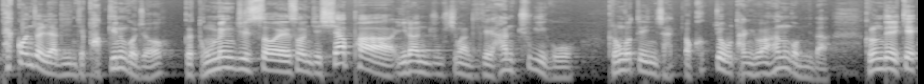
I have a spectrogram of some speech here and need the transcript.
패권 전략이 이제 바뀌는 거죠. 그 동맹 질서에서 이제 시아파 이란 중심한 게한 축이고 그런 것들이 이제 역학적으로 당겨하는 겁니다. 그런데 이렇게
